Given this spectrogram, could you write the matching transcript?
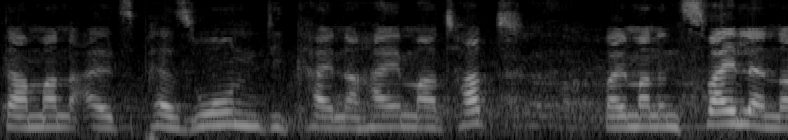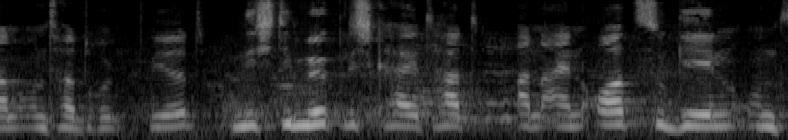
Da man als Person, die keine Heimat hat, weil man in zwei Ländern unterdrückt wird, nicht die Möglichkeit hat, an einen Ort zu gehen und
